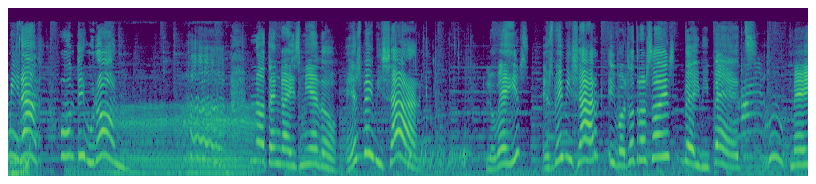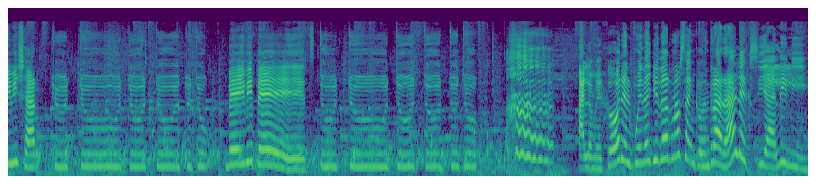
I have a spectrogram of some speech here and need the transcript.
¡Mirad! ¡Un tiburón! no tengáis miedo, es Baby Shark. ¿Lo veis? Es Baby Shark y vosotros sois Baby Pets. Baby Shark, tu tu tu tu tu tu. Baby Pets, tu tu tu tu tu tu. a lo mejor él puede ayudarnos a encontrar a Alex y a Lily.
